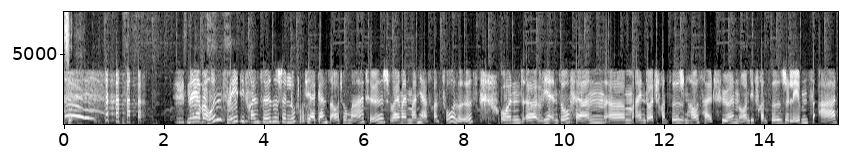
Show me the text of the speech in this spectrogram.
Also, Naja, bei uns weht die französische Luft ja ganz automatisch, weil mein Mann ja Franzose ist und äh, wir insofern ähm, einen deutsch-französischen Haushalt führen und die französische Lebensart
